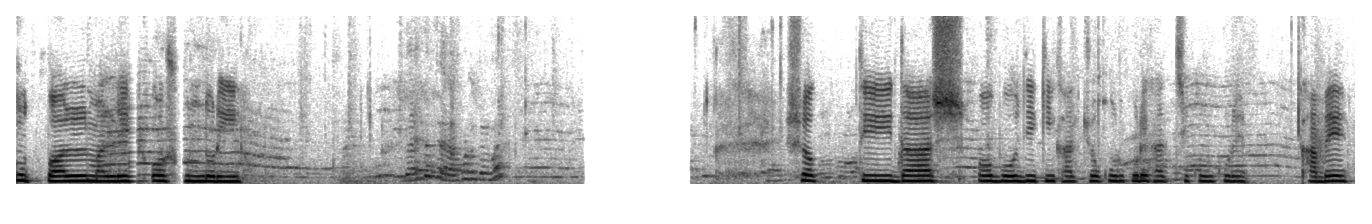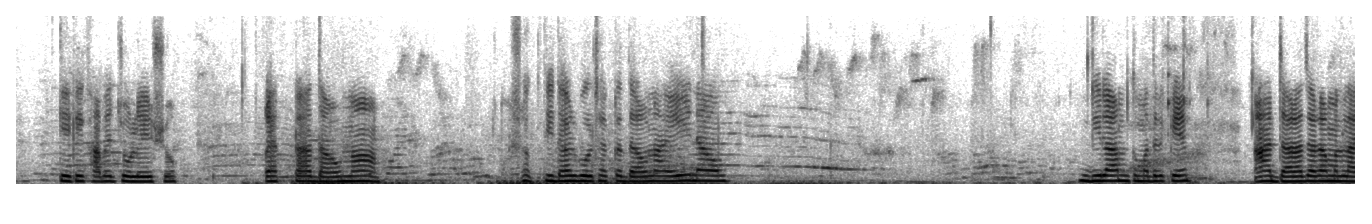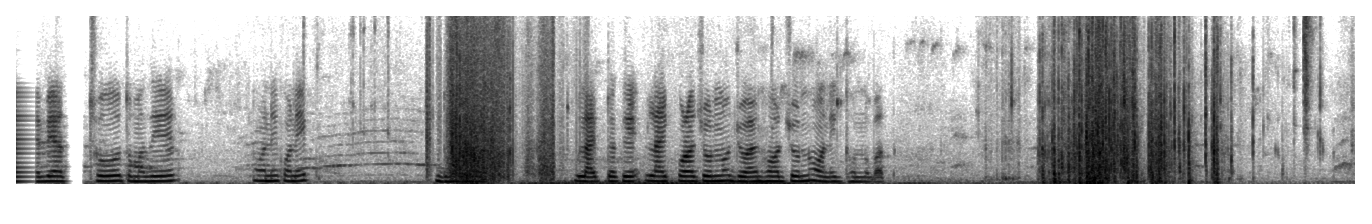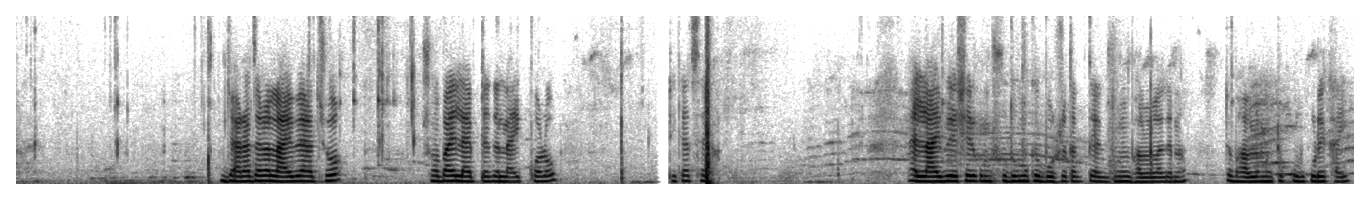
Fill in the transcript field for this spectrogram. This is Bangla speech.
উৎপল মাল্লিক ও সুন্দরী। শক্তি দাস ও বৌদি কি খাচ্ছ? কুরকুরে খাচ্ছি, কুরকুরে। খাবে? কে কে খাবে? চলে এসো। একটা দাও না। শক্তি দাস বলছে, একটা দাও না, এই নাও। দিলাম তোমাদেরকে। আর যারা যারা আমার লাইভে আছো, তোমাদের অনেক অনেক ধন্যবাদ। লাইভটাকে লাইক করার জন্য জয়েন হওয়ার জন্য অনেক ধন্যবাদ। যারা যারা লাইভে আছো, সবাই লাইভটাকে লাইক করো, ঠিক আছে? আর লাইভে এসে এরকম শুধু মুখে বসে থাকতে একদমই ভালো লাগে না। তো ভাবলাম একটু কুরকুরে খাই।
